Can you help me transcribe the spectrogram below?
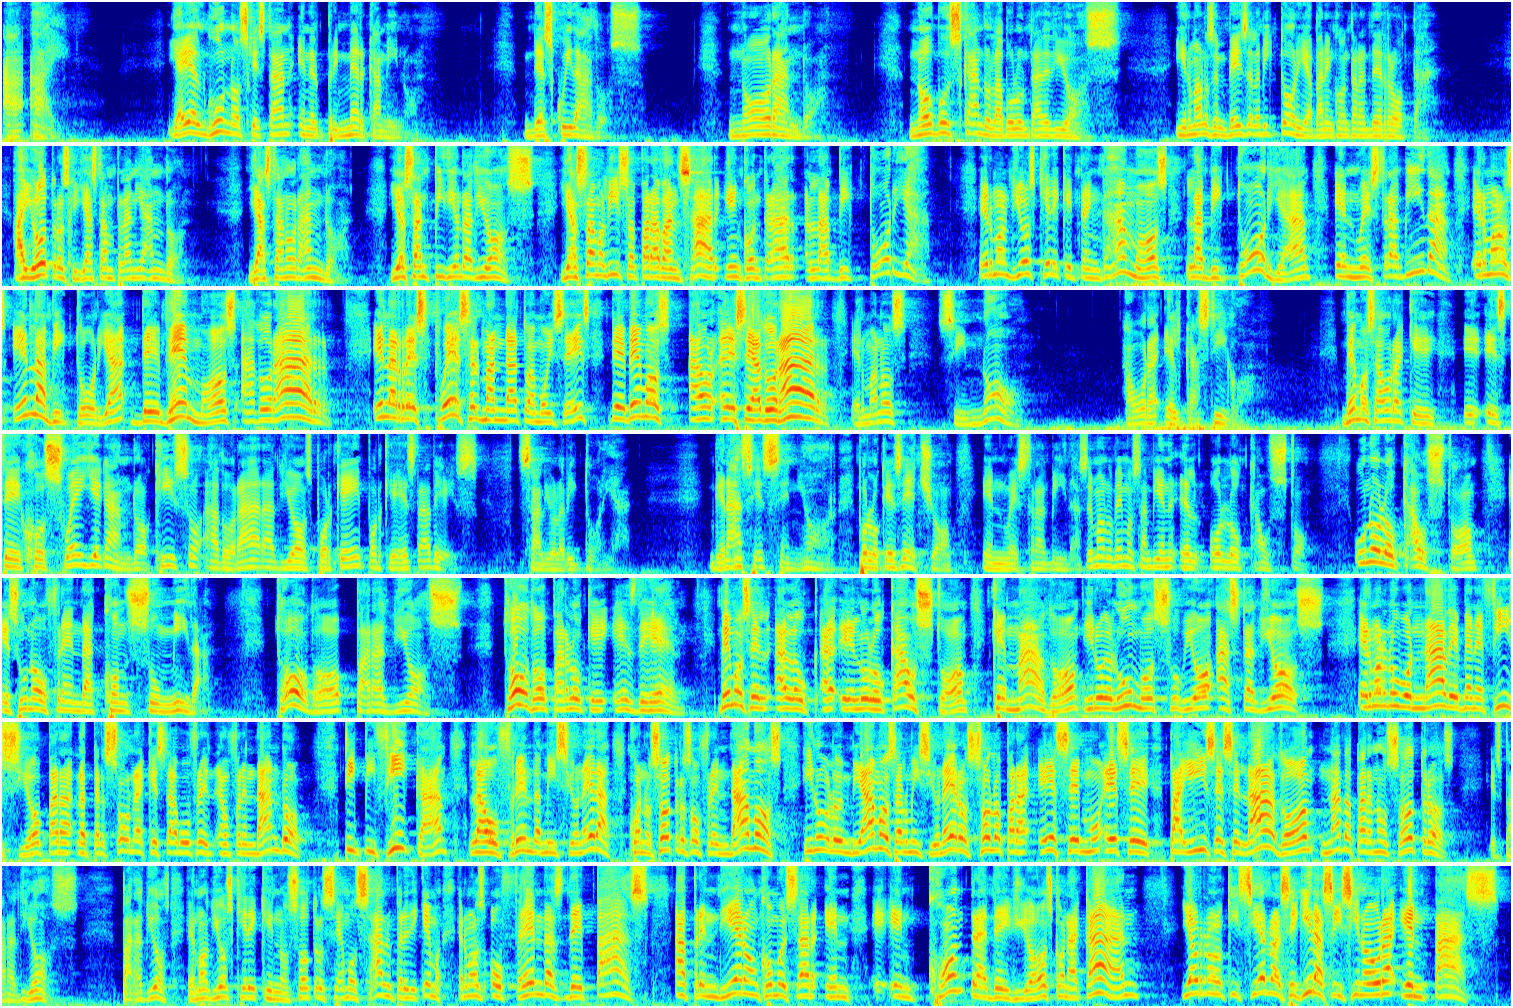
a Ai. Y hay algunos que están en el primer camino, descuidados, no orando, no buscando la voluntad de Dios. Y hermanos, en vez de la victoria van a encontrar derrota. Hay otros que ya están planeando, ya están orando, ya están pidiendo a Dios, ya estamos listos para avanzar y encontrar la victoria. Hermanos, Dios quiere que tengamos la victoria en nuestra vida. Hermanos, en la victoria debemos adorar. En la respuesta al mandato a Moisés debemos adorar. Hermanos, si no, ahora el castigo. Vemos ahora que eh, este Josué llegando quiso adorar a Dios. ¿Por qué? Porque esta vez salió la victoria. Gracias Señor por lo que has hecho en nuestras vidas. Hermanos, vemos también el holocausto. Un holocausto es una ofrenda consumida. Todo para Dios. Todo para lo que es de Él. Vemos el, holocausto quemado y luego el humo subió hasta Dios. Hermano, no hubo nada de beneficio para la persona que estaba ofrendando. Tipifica la ofrenda misionera. Cuando nosotros ofrendamos y luego lo enviamos a los misioneros solo para ese, ese país, ese lado, nada para nosotros, es para Dios para Dios. Hermano, Dios quiere que nosotros seamos salvos prediquemos. Hermanos, ofrendas de paz. Aprendieron cómo estar en, en contra de Dios con Acán y ahora no quisiera seguir así, sino ahora en paz.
